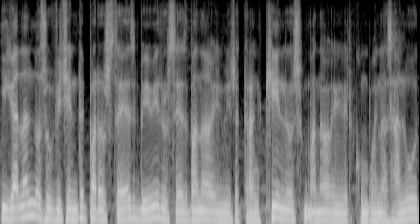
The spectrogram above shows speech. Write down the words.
y ganan lo suficiente para ustedes vivir, ustedes van a vivir tranquilos, van a vivir con buena salud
